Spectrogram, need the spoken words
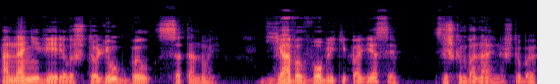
она не верила, что Люк был сатаной. Дьявол в облике повесы? Слишком банально, чтобы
